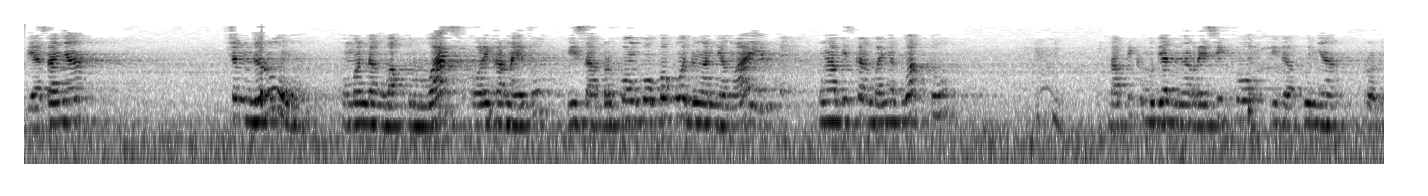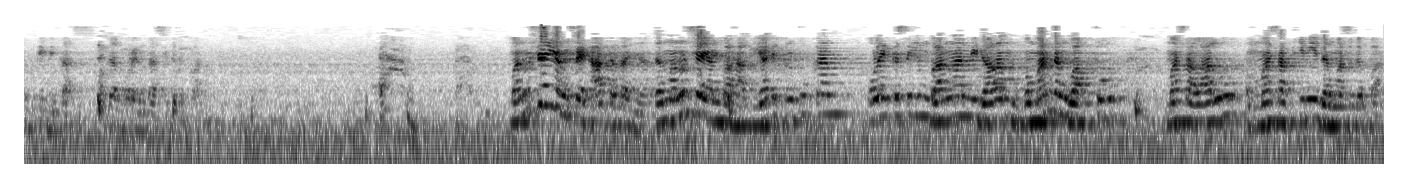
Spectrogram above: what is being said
biasanya cenderung memandang waktu luas oleh karena itu bisa berkongko-kongko dengan yang lain menghabiskan banyak waktu tapi kemudian dengan resiko tidak punya produktivitas dan orientasi ke depan Manusia yang sehat katanya dan manusia yang bahagia ditentukan oleh keseimbangan di dalam memandang waktu, masa lalu, masa kini dan masa depan.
